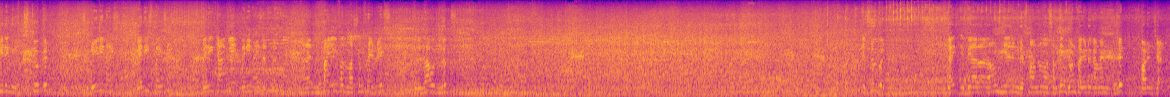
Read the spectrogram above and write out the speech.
kidding me. It's too good. It's really nice, very spicy, very tangy and very nice as well. And finally for the mushroom fried rice. So this is how it looks. It's too good. Guys, if you are around here in West Mambalam or something, don't forget to come and visit or in chat.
